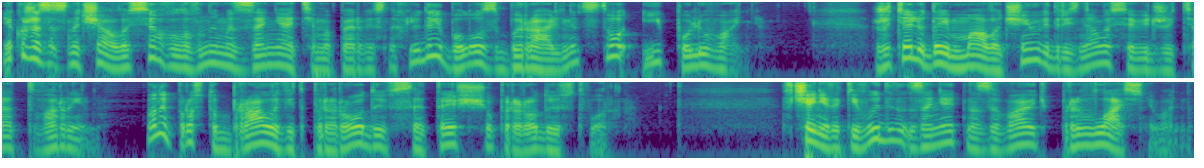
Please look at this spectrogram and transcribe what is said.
Як уже зазначалося, головними заняттями первісних людей було збиральництво і полювання. Життя людей мало чим відрізнялося від життя тварин. Вони просто брали від природи все те, що природою створено. Вчені такі види занять називають привласнювальними.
